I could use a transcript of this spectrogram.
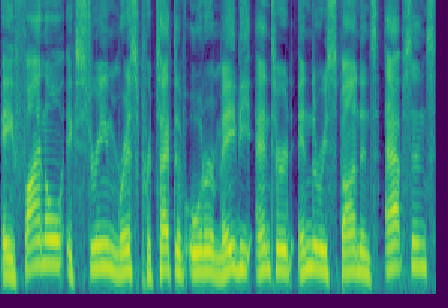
a final extreme risk protective order may be entered in the respondent's absence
